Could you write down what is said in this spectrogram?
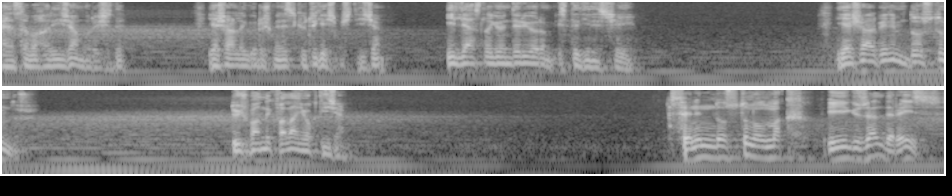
Ben sabah arayacağım bu Reşit'i. Yaşar'la görüşmeniz kötü geçmiş diyeceğim. İlyas'la gönderiyorum istediğiniz şeyi. Yaşar benim dostumdur. Düşmanlık falan yok diyeceğim. Senin dostun olmak iyi güzel de reis.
